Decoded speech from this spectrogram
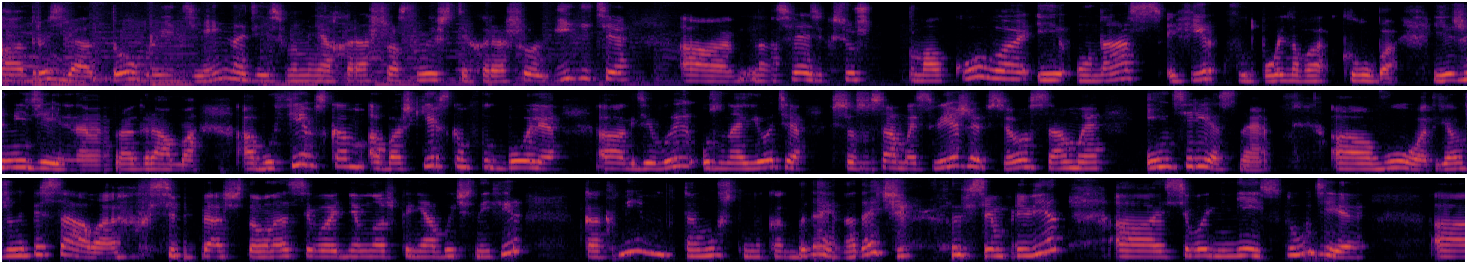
А, друзья, добрый день. Надеюсь, вы меня хорошо слышите, хорошо видите. А, на связи Ксюша Малкова, и у нас эфир футбольного клуба. Еженедельная программа об уфимском, о башкирском футболе, а, где вы узнаете все самое свежее, все самое интересное. Вот, я уже написала у себя, что у нас сегодня немножко необычный эфир, как минимум, потому что, ну, как бы, да, я на даче. Всем привет. Сегодня не из студии,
